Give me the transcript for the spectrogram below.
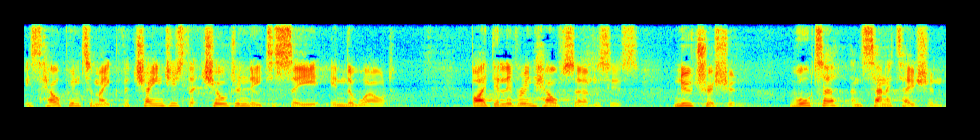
is helping to make the changes that children need to see in the world by delivering health services, nutrition, water and sanitation,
